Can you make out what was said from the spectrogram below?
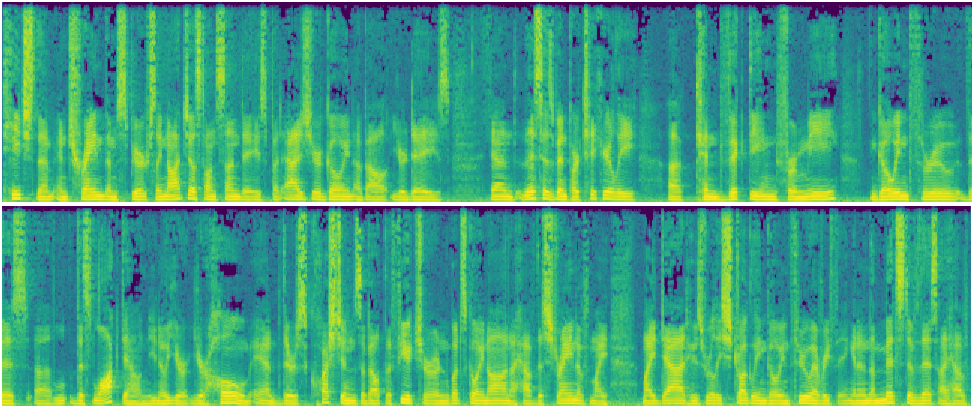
teach them and train them spiritually, not just on Sundays, but as you're going about your days. And this has been particularly uh, convicting for me going through this uh, this lockdown. You know, you're you're home, and there's questions about the future and what's going on. I have the strain of my my dad who's really struggling going through everything, and in the midst of this, I have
